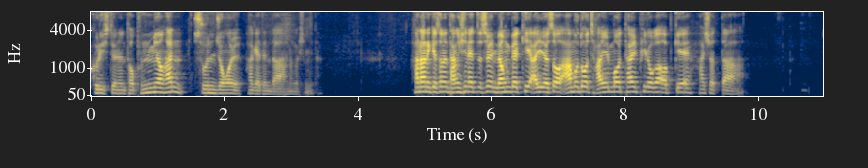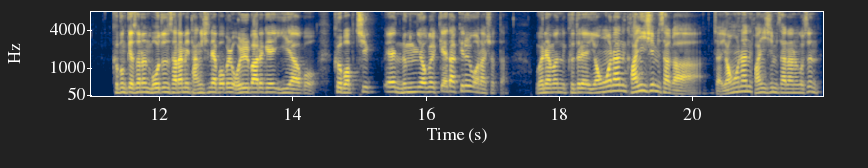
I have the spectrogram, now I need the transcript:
그리스도인은 더 분명한 순종을 하게 된다 하는 것입니다. 하나님께서는 당신의 뜻을 명백히 알려서 아무도 잘못할 필요가 없게 하셨다. 그분께서는 모든 사람이 당신의 법을 올바르게 이해하고 그 법칙의 능력을 깨닫기를 원하셨다. 왜냐하면 그들의 영원한 관심사가 자 영원한 관심사라는 것은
